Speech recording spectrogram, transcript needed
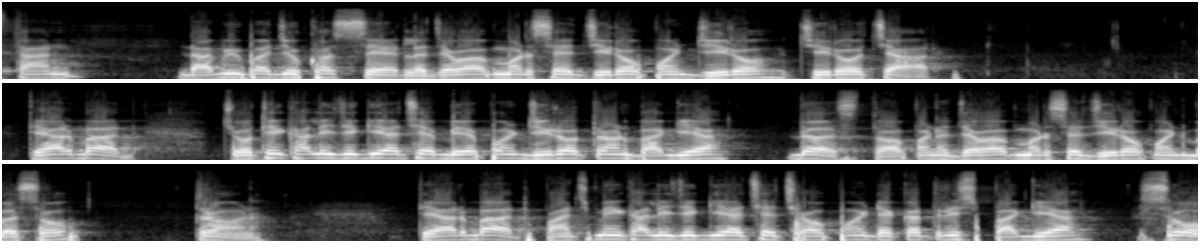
સ્થાન ડાબી બાજુ ખસશે એટલે જવાબ મળશે ઝીરો પોઈન્ટ ઝીરો ઝીરો ચાર. ત્યારબાદ ચોથી ખાલી જગ્યા છે બે પોઈન્ટ ઝીરો ત્રણ ભાગ્યા દસ. તો આપણને જવાબ મળશે ઝીરો પોઈન્ટ બસો ત્રણ. ત્યારબાદ પાંચમી ખાલી જગ્યા છે છ પોઈન્ટ એકત્રીસ ભાગ્યા સો.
